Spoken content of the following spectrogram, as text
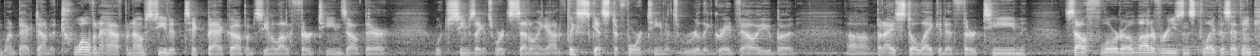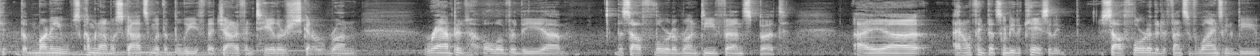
went back down to 12 and a half but now I'm seeing it tick back up I'm seeing a lot of 13s out there which seems like it's worth settling out if this gets to 14 it's really great value but uh, but I still like it at 13 South Florida a lot of reasons to like this I think the money was coming on Wisconsin with the belief that Jonathan Taylor's just going to run rampant all over the uh, the South Florida run defense but I uh, I don't think that's going to be the case I think South Florida, the defensive line is going to be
